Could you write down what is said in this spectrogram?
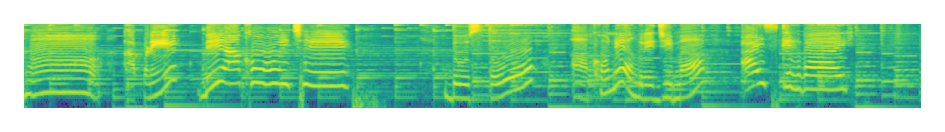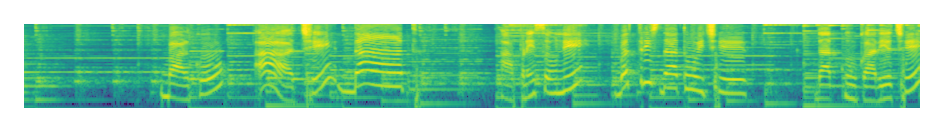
હા, આપણે બે આંખો હોય છે. દોસ્તો, આંખોને અંગ્રેજીમાં આઈસ કહેવાય. બાળકો, આ છે દાંત. આપણે સૌને બત્રીસ દાંત હોય છે. દાંતનું કાર્ય છે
